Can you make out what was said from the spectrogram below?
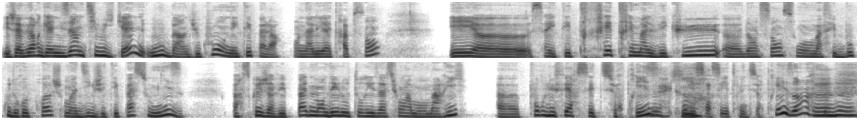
Et j'avais organisé un petit week-end où, ben, du coup, on n'était pas là. On allait être absent. Et euh, ça a été très, très mal vécu, euh, dans le sens où on m'a fait beaucoup de reproches. On m'a dit que j'étais pas soumise parce que j'avais pas demandé l'autorisation à mon mari euh, pour lui faire cette surprise, qui est censée être une surprise, hein, mhm.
